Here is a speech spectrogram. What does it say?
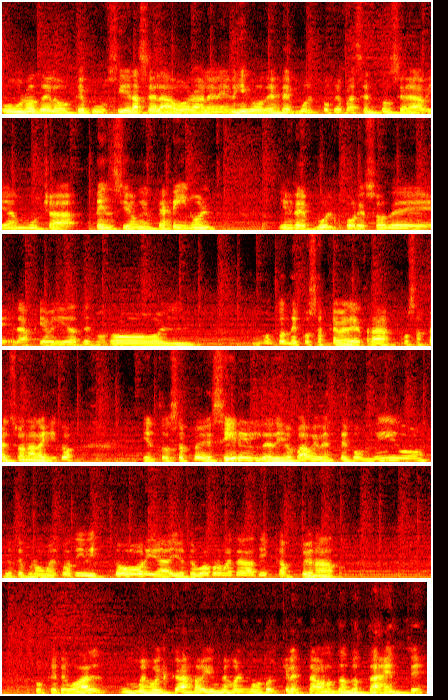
uno de los que pusiera ser ahora el enemigo de Red Bull, porque para ese entonces había mucha tensión entre Renault y Red Bull por eso de la fiabilidad del motor, un montón de cosas que había detrás, cosas personales y todo. Y entonces pues Cyril le dijo, papi, vente conmigo, yo te prometo a ti victoria, yo te voy a prometer a ti campeonato. Porque te voy a dar un mejor carro y un mejor motor que le estaban dando a esta gente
